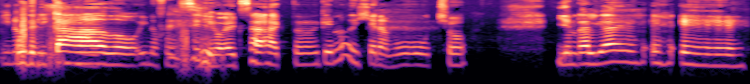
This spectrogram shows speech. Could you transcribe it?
muy delicado, inofensivo, exacto, que no dijera mucho. Y en realidad es, es, eh,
